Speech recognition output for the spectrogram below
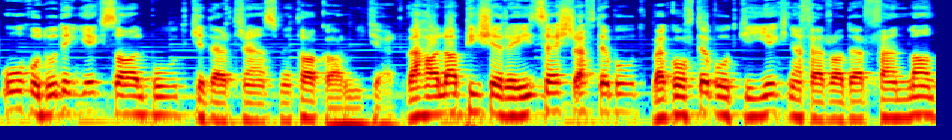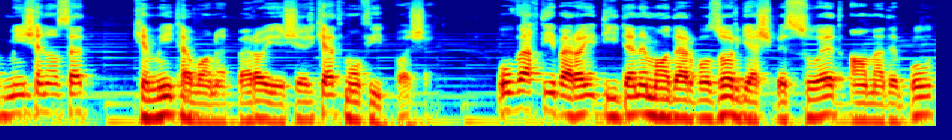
او حدود یک سال بود که در ترانسمتا کار می‌کرد و حالا پیش رئیسش رفته بود و گفته بود که یک نفر را در فنلاند می‌شناسد که می‌تواند برای شرکت مفید باشد. او وقتی برای دیدن مادر بزرگش به سوئد آمده بود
